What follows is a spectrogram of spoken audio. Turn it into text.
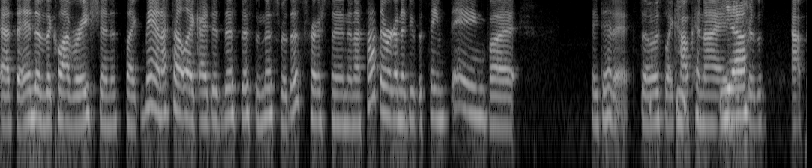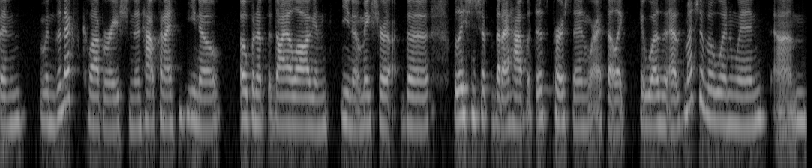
at the end of the collaboration, it's like, man, I felt like I did this, this, and this for this person, and I thought they were going to do the same thing, but they did it. So it's like, how can I yeah. make sure this happen with the next collaboration, and how can I, you know, open up the dialogue and you know make sure the relationship that I have with this person, where I felt like it wasn't as much of a win-win, um,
